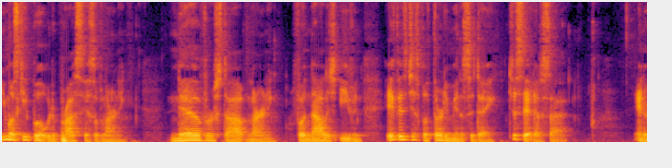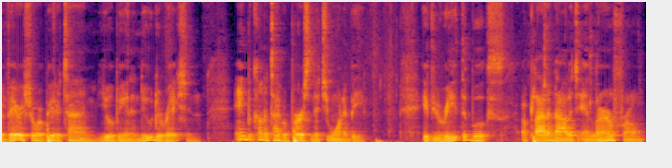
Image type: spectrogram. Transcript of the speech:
You must keep up with the process of learning. Never stop learning. For knowledge, even if it's just for 30 minutes a day, just set that aside. In a very short period of time, you'll be in a new direction and become the type of person that you want to be. If you read the books, apply the knowledge, and learn from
